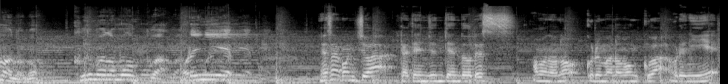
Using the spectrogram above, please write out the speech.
天野の車の文句は俺に言え。皆さんこんにちは。平天順天堂です。天野の車の文句は俺に言え。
